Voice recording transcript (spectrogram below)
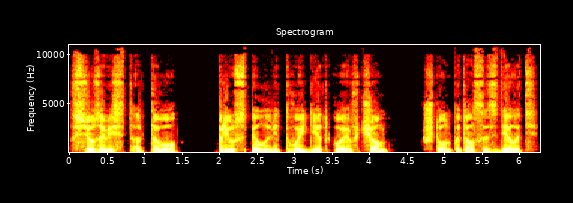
Все зависит от того, преуспел ли твой дед кое в чем, что он пытался сделать,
